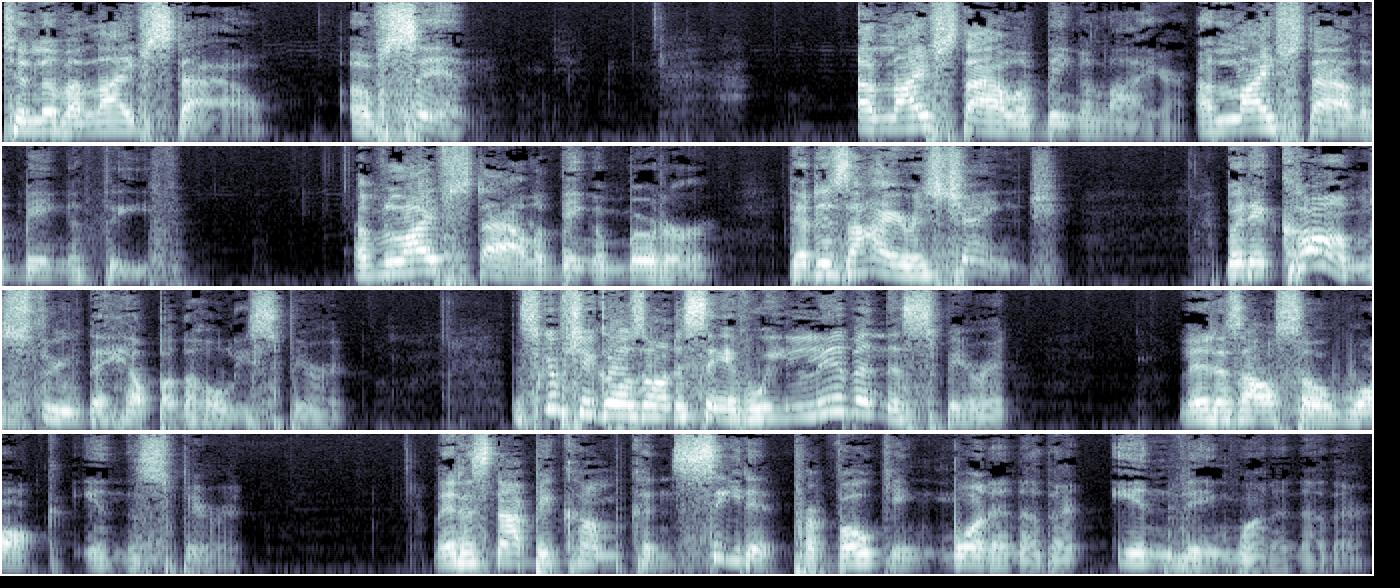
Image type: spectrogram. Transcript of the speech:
to live a lifestyle of sin, a lifestyle of being a liar, a lifestyle of being a thief, a lifestyle of being a murderer. Their desire is change, but it comes through the help of the Holy Spirit. The scripture goes on to say, if we live in the Spirit, let us also walk in the Spirit. Let us not become conceited, provoking one another, envying one another.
